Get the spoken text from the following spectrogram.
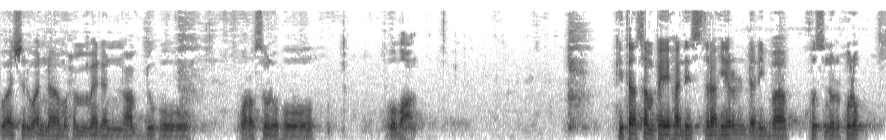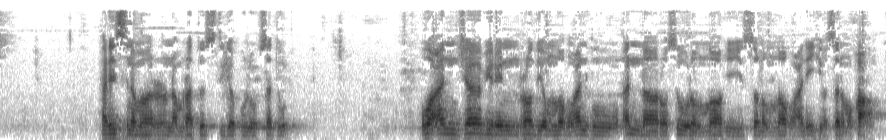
وأشهد أن محمدا عبده ورسوله وبعد Kita sampai hadis terakhir dari bab Husnul Khuluq. Hadis nomor 631. وعن جابر رضي الله عنه أن رسول الله صلى الله عليه وسلم قال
